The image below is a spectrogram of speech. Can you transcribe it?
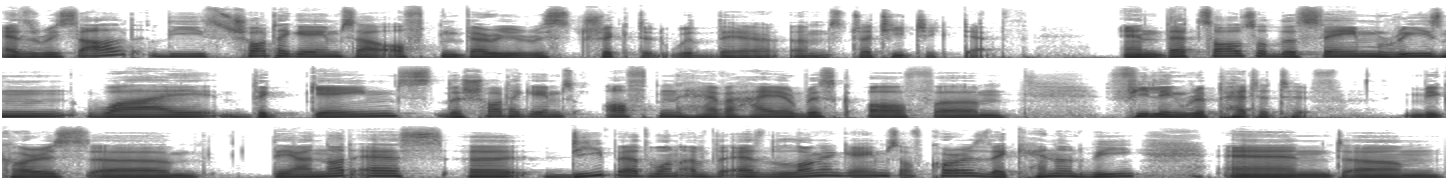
as a result, these shorter games are often very restricted with their um, strategic depth. And that's also the same reason why the games, the shorter games, often have a higher risk of um, feeling repetitive because um, they are not as uh, deep as one of the as the longer games. Of course, they cannot be, and um,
